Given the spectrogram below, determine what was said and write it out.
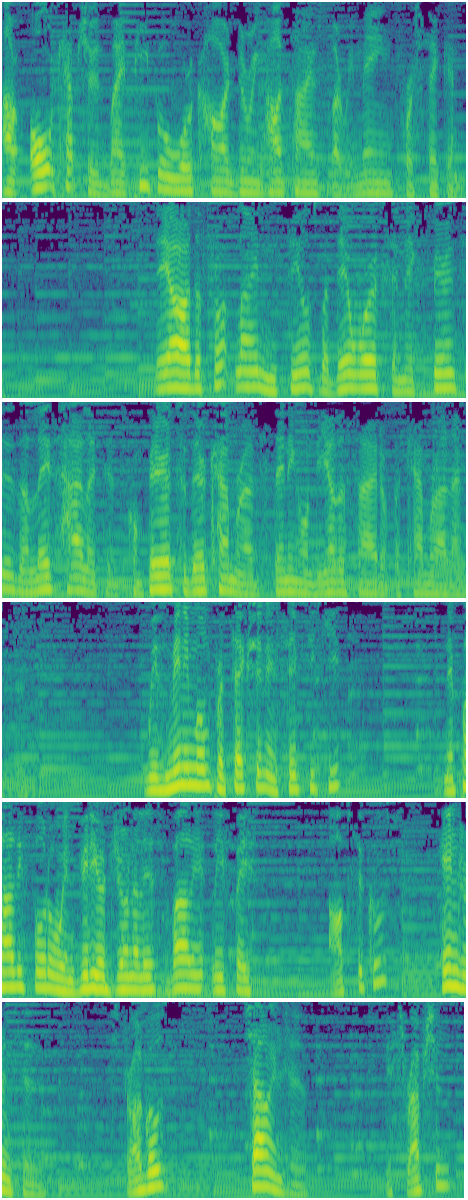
are all captured by people who work hard during hard times but remain forsaken. They are the front line in fields, but their works and experiences are less highlighted compared to their comrades standing on the other side of the camera lenses. With minimum protection and safety kits, Nepali photo and video journalists valiantly faced obstacles, hindrances, struggles, challenges, disruptions,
